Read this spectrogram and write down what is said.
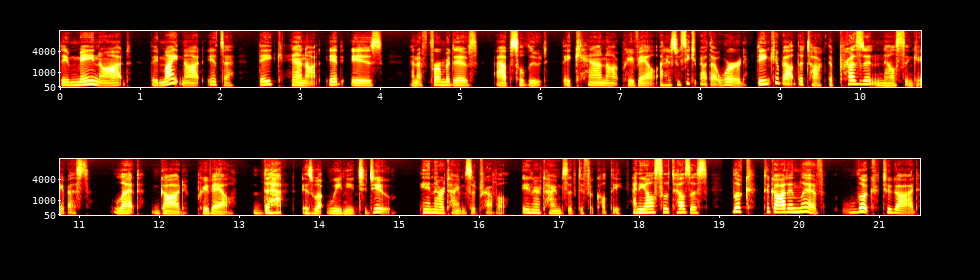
they may not, they might not. It's a they cannot. It is an affirmative absolute. They cannot prevail. And as we think about that word, think about the talk that President Nelson gave us let God prevail. That is what we need to do in our times of trouble, in our times of difficulty. And he also tells us, look to God and live. Look to God.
